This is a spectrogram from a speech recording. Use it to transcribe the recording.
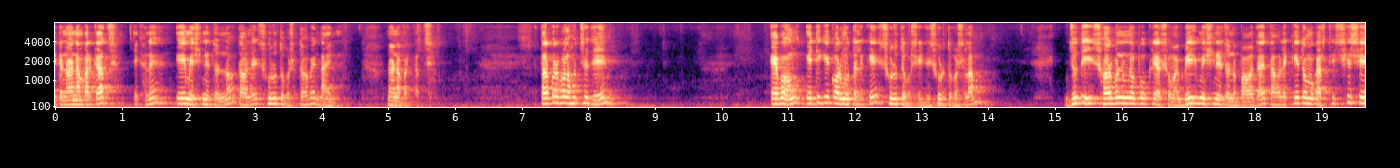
এটা নয় নাম্বার কাজ। এখানে এ মেশিনের জন্য তাহলে শুরুতে বসাতে হবে নাইন নয় নাম্বার কাজ। তারপর বলা হচ্ছে যে, এবং এটিকে কর্মতালিকে শুরুতে বসাই। যে শুরুতে বসালাম যদি সর্বনিম্ন প্রক্রিয়ার সময় বি মেশিনের জন্য পাওয়া যায়, তাহলে কেতম কাজটি শেষে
